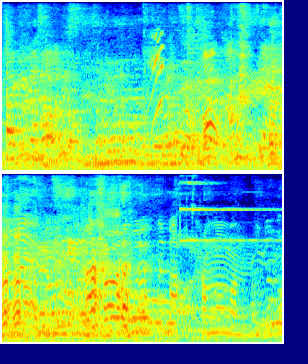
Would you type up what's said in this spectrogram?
다 먹었네.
